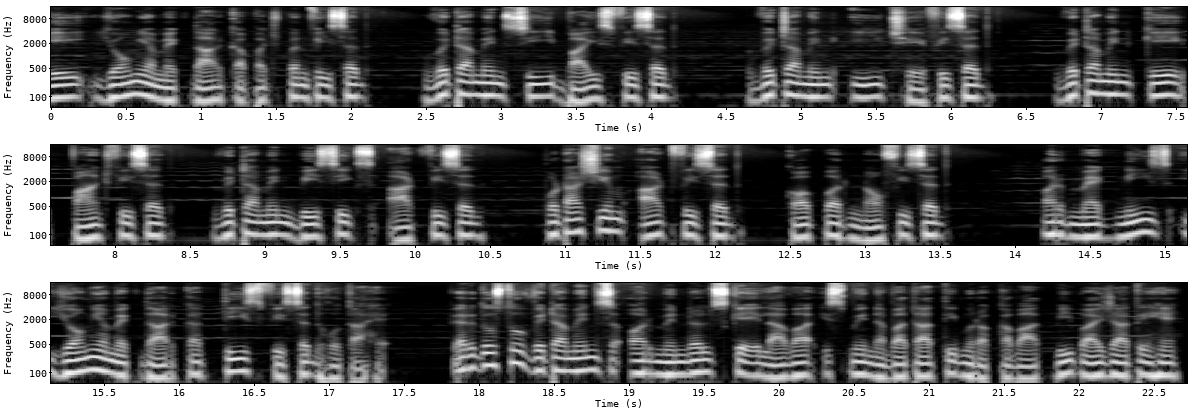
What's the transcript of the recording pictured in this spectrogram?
ए योमिया मकदार का 55 फ़ीसद, विटामिन सी 22 फ़ीसद, विटामिन ई 6 फ़ीसद, विटामिन के 5 फ़ीसद, विटामिन बी सिक्स आठ फ़ीसद, पोटाशियम आठ फ़ीसद, कॉपर नौ फ़ीसद, और मैग्नीज योमिया मकदार का 30 फ़ीसद होता है। प्यारे दोस्तों विटामिन और मिनरल्स के अलावा इसमें नबाताती मरकबात भी पाए जाते हैं,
